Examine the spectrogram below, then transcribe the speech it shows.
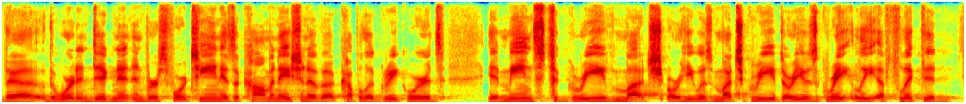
the, the word indignant in verse 14 is a combination of a couple of Greek words. It means to grieve much, or he was much grieved, or he was greatly afflicted.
